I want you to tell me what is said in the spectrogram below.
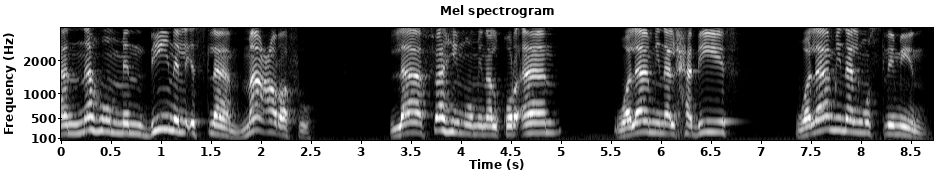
أنه من دين الإسلام ما عرفوا لا فهموا من القرآن ولا من الحديث ولا من المسلمين.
